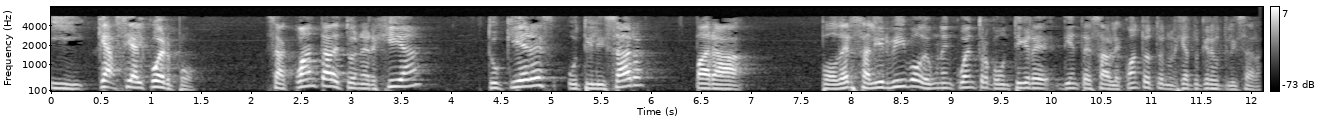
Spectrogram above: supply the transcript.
y ¿qué hacía el cuerpo? O sea, ¿cuánta de tu energía tú quieres utilizar para poder salir vivo de un encuentro con un tigre diente de sable? ¿Cuánto de tu energía tú quieres utilizar?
